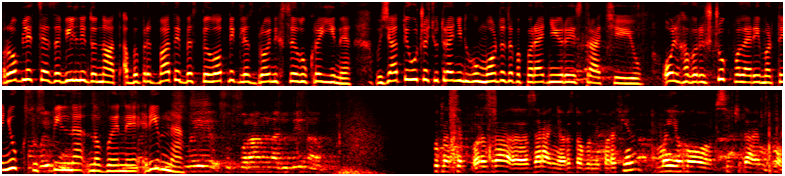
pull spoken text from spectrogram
Роблять це за вільний донат, аби придбати безпілотник для Збройних сил України. Взяти участь у тренінгу можна за попередньою реєстрацією. Ольга Верещук, Валерій Мартинюк, Суспільне новини, Рівне. Тут поранена людина. Тут у нас є розра... зарані роздоблений парафін. Ми його всі кидаємо, ну,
